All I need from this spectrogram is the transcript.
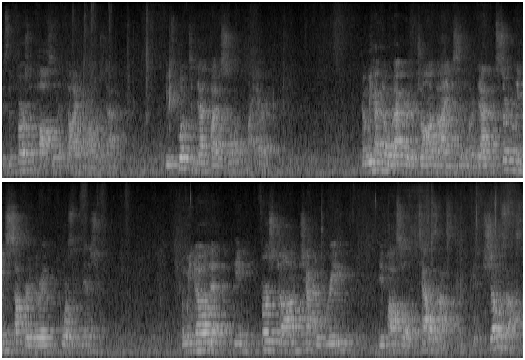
is the first apostle that died a martyr's death. He was put to death by the sword. And we have no record of John dying a similar death, but certainly he suffered during the course of his ministry. And we know that in 1 John chapter 3, the apostle tells us, shows us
